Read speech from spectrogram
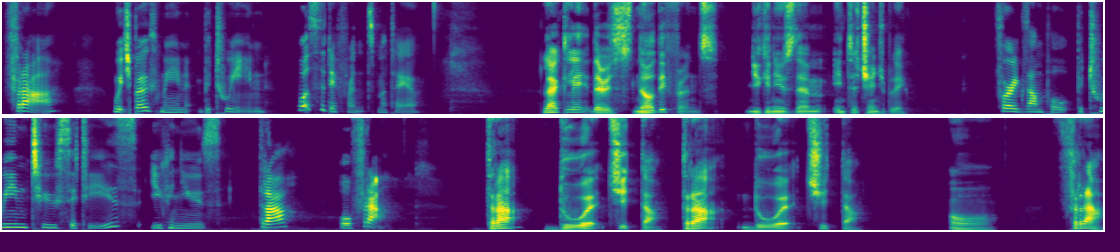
fra, which both mean between. What's the difference, Matteo? Likely there is no difference. You can use them interchangeably. For example, between two cities, you can use tra or fra. Tra due città. Tra due città. O fra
